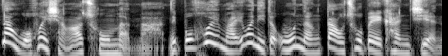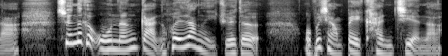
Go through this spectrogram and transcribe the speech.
那我会想要出门吗？你不会吗？因为你的无能到处被看见啊，所以那个无能感会让你觉得我不想被看见啊。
